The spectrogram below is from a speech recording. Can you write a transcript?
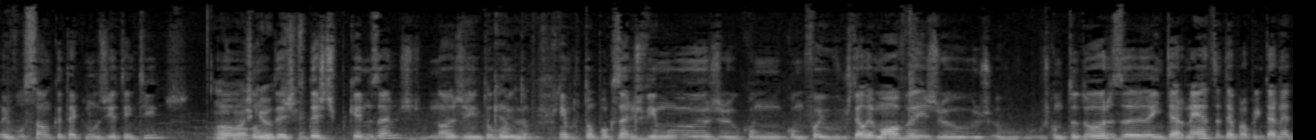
a evolução que a tecnologia tem tido Uns ao longo outros, deste- sim. destes pequenos anos. Nós em tão, em tão- anos. em tão poucos anos vimos como, como foi os telemóveis, os, os computadores, a internet, até a própria internet.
